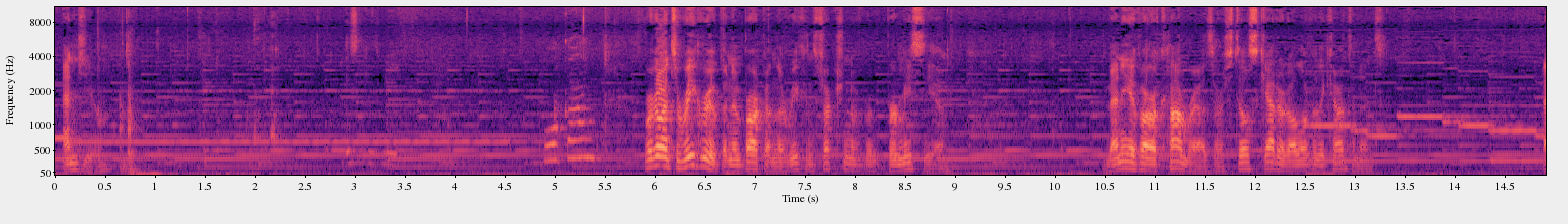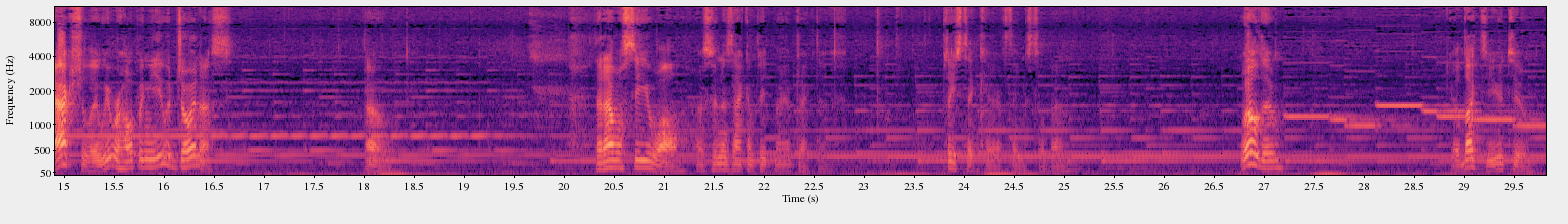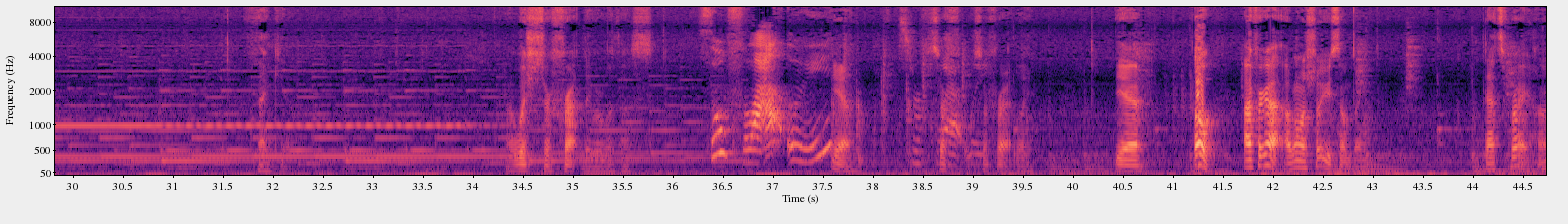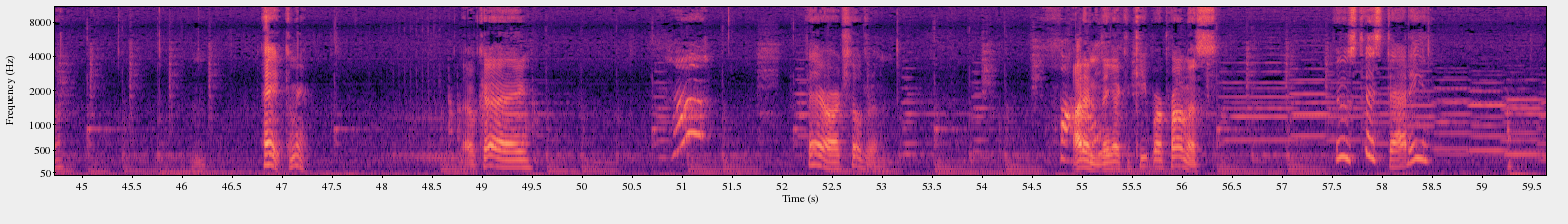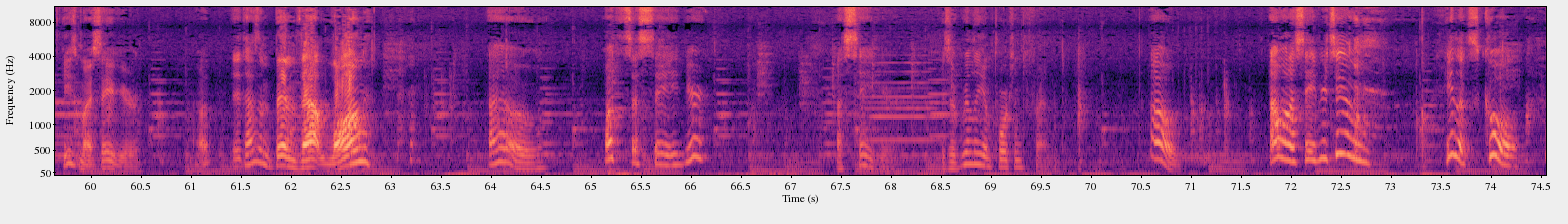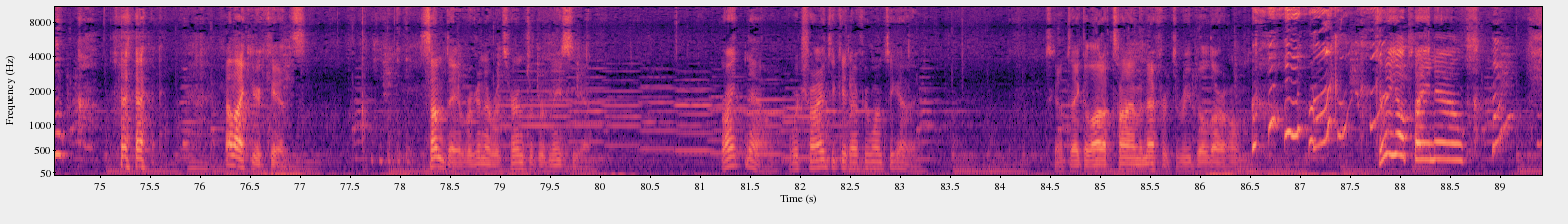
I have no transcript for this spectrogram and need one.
And you. Excuse me. Walk on. We're going to regroup and embark on the reconstruction of Burmecia. Many of our comrades are still scattered all over the continent. Actually, we were hoping you would join us. Oh. Then I will see you all as soon as I complete my objective. Please take care of things till then. Will do. Good luck to you too. Thank you. I wish Sir Fratley were with us. So flatly. Yeah, Sir Sir, Flatley. Sir Fratley. Yeah. Oh, I forgot. I want to show you something. That's right, huh? Hmm? Hey, come here. Okay. Huh? There are children. I didn't think I could keep our promise. Who's this, Daddy? He's my savior. Uh, it hasn't been that long. Oh, what's a savior? A savior is a really important friend. Oh, I want a savior too. He looks cool. I like your kids. Someday we're gonna return to Burmecia. Right now, we're trying to get everyone together gonna take a lot of time and effort to rebuild our home. Can we go play now?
